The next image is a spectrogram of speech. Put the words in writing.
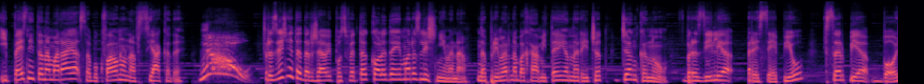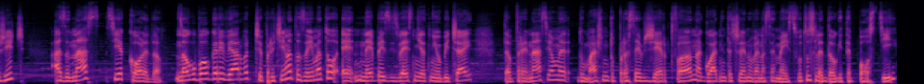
и песните на Марая са буквално навсякъде. В различните държави по света коледа има различни имена. Например, на Бахамите я наричат Джанкану, в Бразилия – Пресепио, в Сърбия – Божич, а за нас си е коледа. Много българи вярват, че причината за името е небезизвестният ни обичай да пренасяме домашното прасе в жертва на гладните членове на семейството след дългите пости.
